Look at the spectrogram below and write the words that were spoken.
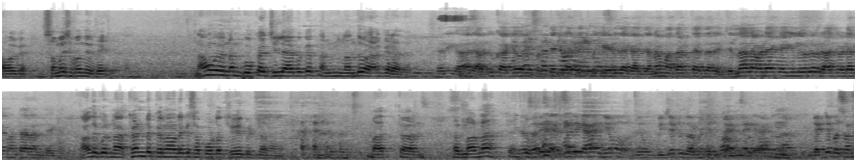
ಅವಾಗ ಸಮಸ್ಯೆ ಬಂದಿದೆ. ನಾವು ನಮ್ಮ ಗೋಕಾಕ್ ಜಿಲ್ಲೆ ಆಗ್ಬೇಕಂತ ನನ್ನ ನಂದು ಆಗ್ರಹ ಅದು. ಈಗ ರಾಜು ಕಾಗೆ ಅವರು ಪ್ರತ್ಯೇಕ ರಾಜ್ಯದ ಬಗ್ಗೆ ಹೇಳಿದಾಗ ಜನ ಮಾತಾಡ್ತಾ ಇದ್ದಾರೆ. ಜಿಲ್ಲಾನ ಹೊಡ್ಯಾಕಾಗಿಲ್ಲ ಇವರು ರಾಜ್ಯ ಹೊಡ್ಯಾಕ್ ಹೊಂಟಾರಂತೆ ಅದಕ್ಕೆ ನಾ ಅಖಂಡ ಕರ್ನಾಟಕ ಸಪೋರ್ಟ್ ಅಂತ ಹೇಳಿಬಿಟ್ಟು ನಾನು. ಮತ್ತು ಅದು ಮಾಡೋಣ ಥ್ಯಾಂಕ್ ಯು ಸರಿ ಈಗ ನೀವು ನೀವು ಬಿಜೆಪಿ ಗೌರ್ಮೆಂಟ್ ಟೈಮ್ನಾಗ ಗಟ್ಟಿ ಬಸವಣ್ಣ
